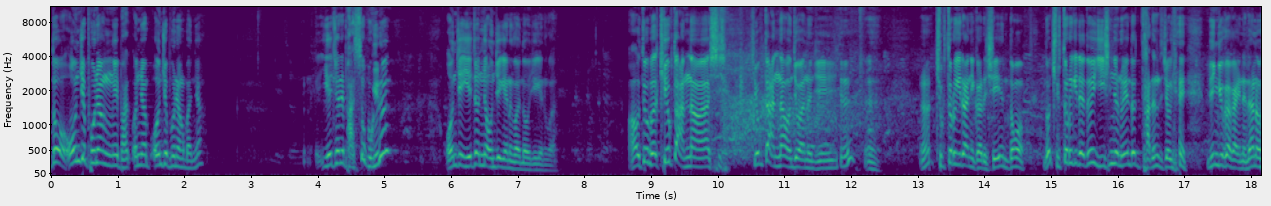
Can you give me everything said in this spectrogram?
너 언제 본향에 언제 언제 본향 봤냐? 예전에 봤어 보기는? 언제 예전 언제 얘기하는 거야? 너 언제 얘기하는 거야? 아, 또뭐 기억도 안 나. 시, 기억도 안 나. 언제 왔는지. 응? 응? 응? 죽도록이라니까 그렇지. 너, 너 죽도록이 돼도 20년 후에 너 다른 저기 민규가 가 있는다. 너.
